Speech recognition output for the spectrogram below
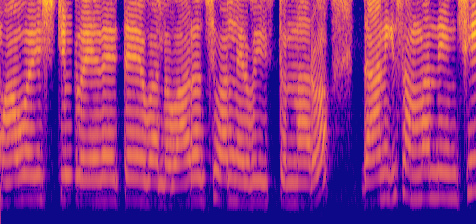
మావోయిస్టులు ఏదైతే వాళ్ళ వారోత్సవాలు నిర్వహిస్తున్నారో దానికి సంబంధించి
